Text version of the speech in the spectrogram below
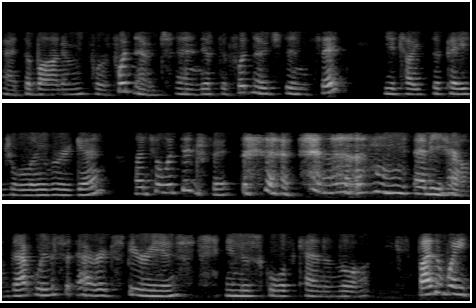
at the bottom for footnotes. And if the footnotes didn't fit, you typed the page all over again until it did fit. Anyhow, that was our experience in the School of Canon Law. By the way,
